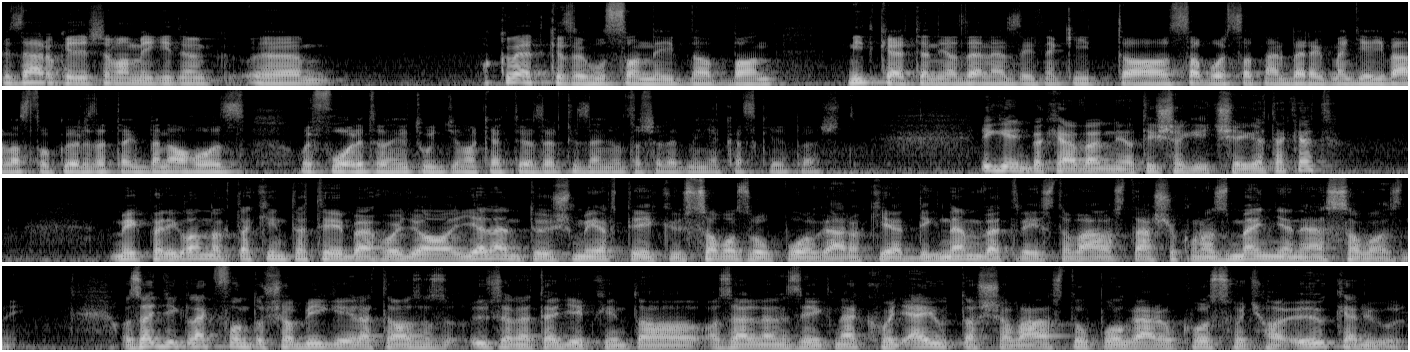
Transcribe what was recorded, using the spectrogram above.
Záró kérdésem van még időnk. A következő 24 napban mit kell tenni az ellenzéknek itt a szabolcs bereg megyei választókörzetekben ahhoz, hogy fordítani tudjon a 2018-as eredményekhez képest? Igénybe kell venni a ti segítségeteket, mégpedig annak tekintetében, hogy a jelentős mértékű szavazópolgár, aki eddig nem vett részt a választásokon, az menjen el szavazni. Az egyik legfontosabb ígérete az az üzenet egyébként az ellenzéknek, hogy eljuttassa a választópolgárokhoz, hogy ha ő kerül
